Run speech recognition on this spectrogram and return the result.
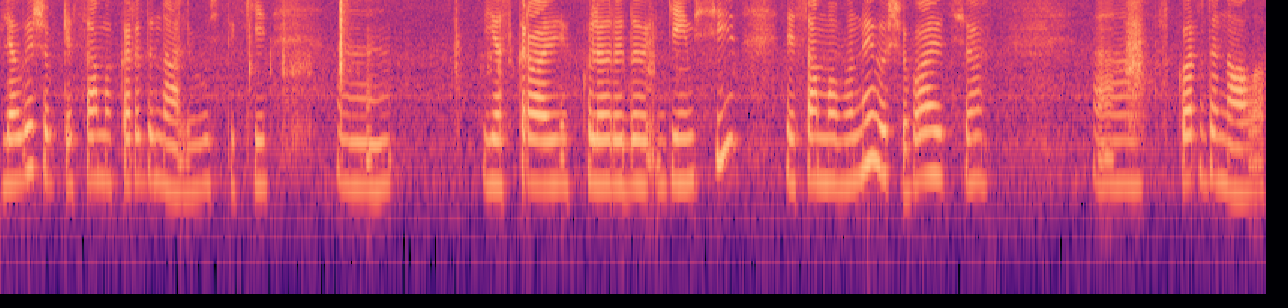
для вишивки саме кардиналів. Ось такі е, яскраві кольори до DMC, і саме вони вишиваються в кардиналах.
